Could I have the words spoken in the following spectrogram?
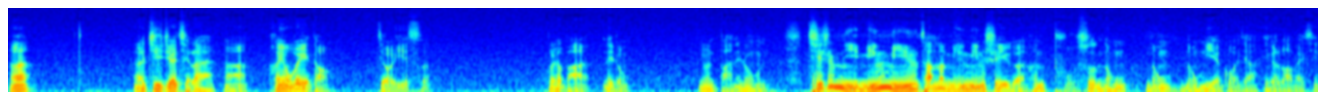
啊。呃，咀嚼起来啊，很有味道，就有意思。不要把那种，用把那种，其实你明明咱们明明是一个很朴素农农农业国家，一个老百姓，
